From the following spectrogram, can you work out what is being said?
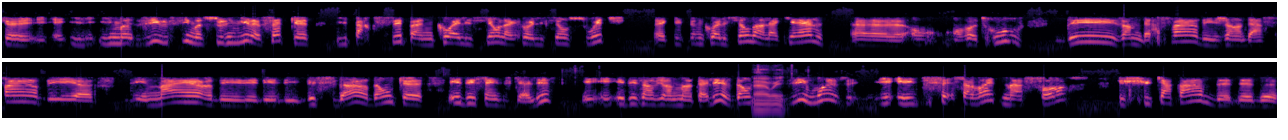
que il, il- m'a dit aussi, il m'a souligné le fait qu'il participe à une coalition, la coalition Switch, qui est une coalition dans laquelle euh, on, on retrouve des hommes d'affaires, des gens d'affaires, des, euh, des maires, des, des- des décideurs, donc, euh, et des syndicalistes et, et- des environnementalistes. Donc, Ben oui. dit, moi, je- et, et ça va être ma force. puis Je suis capable de, de, de,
